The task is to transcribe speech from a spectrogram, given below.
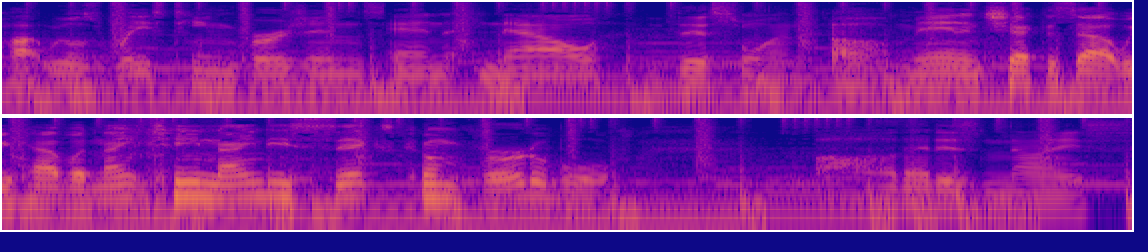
Hot Wheels race team versions, and now this one. Oh man, and check this out. We have a 1996 convertible. Oh, that is nice.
